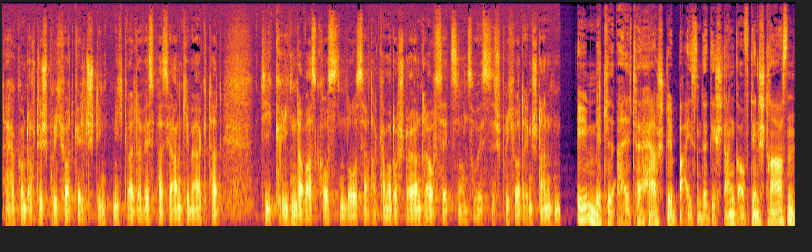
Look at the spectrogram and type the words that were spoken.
Daher kommt auch das Sprichwort Geld stinkt nicht, weil der Vespasian gemerkt hat, die kriegen da was kostenlos, ja, da kann man doch Steuern draufsetzen und so ist das Sprichwort entstanden. Im Mittelalter herrschte beißender Gestank auf den Straßen.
